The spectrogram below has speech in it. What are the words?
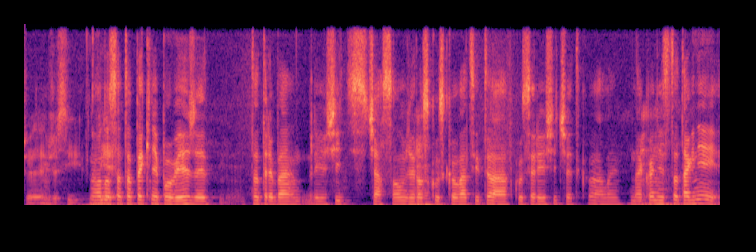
Že, že si No ono vie, sa to pekne povie, že to treba riešiť s časom, že Mhm. rozkuskovať si to a v kuse riešiť všetko, ale nakoniec Mhm. to tak nie je.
